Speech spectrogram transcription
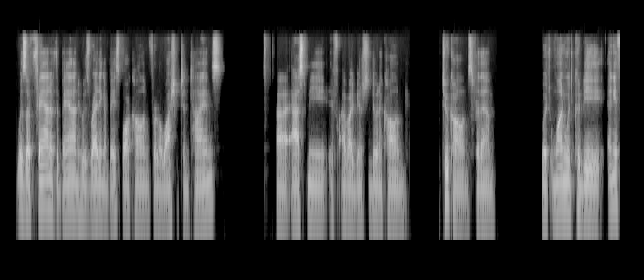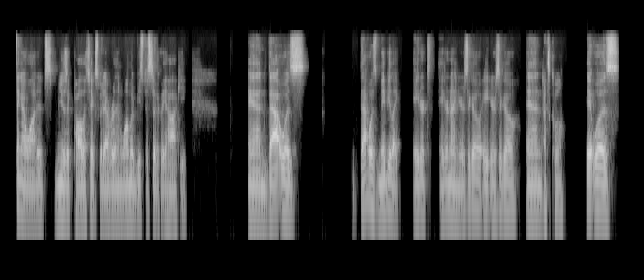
was a fan of the band who was writing a baseball column for the washington times uh, asked me if i'd be interested in doing a column two columns for them which one would could be anything i wanted, music, politics whatever and then one would be specifically hockey. And that was that was maybe like eight or eight or nine years ago, eight years ago, and That's cool. it was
